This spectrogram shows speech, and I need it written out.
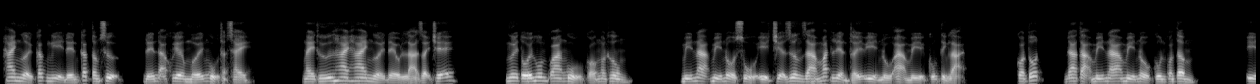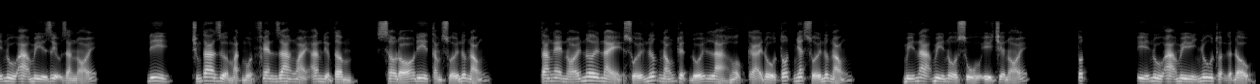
hai người các nghĩ đến các tâm sự, đến đã khuya mới ngủ thật say. Ngày thứ hai hai người đều là dậy trễ. Ngươi tối hôm qua ngủ có ngon không? Mỹ nạ mỹ nổ sủ ỉ chia dương ra mắt liền thấy ỉ nụ ạ mỹ cũng tỉnh lại. Còn tốt, đa tạ mỹ nạ mỹ nổ cun quan tâm. Ỉ nụ ạ mỹ dịu dàng nói. Đi, chúng ta rửa mặt một phen ra ngoài ăn điểm tâm, sau đó đi tắm suối nước nóng ta nghe nói nơi này suối nước nóng tuyệt đối là hộp cải đồ tốt nhất suối nước nóng mỹ nạ mỹ nổ sủ ỉ chia nói tốt ỉ nụ a mi nhu thuận gật đầu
